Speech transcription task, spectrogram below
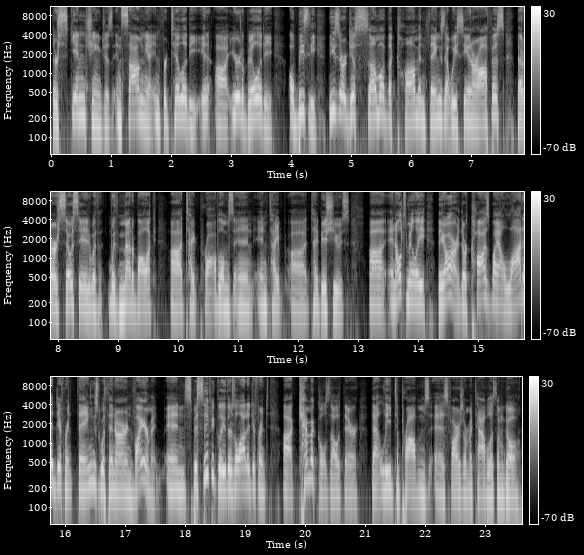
their skin changes, insomnia, infertility, uh, irritability, obesity. These are just some of the common things that we see in our office that are associated with with metabolic uh, type problems and and type uh, type issues. Uh, and ultimately, they are. They're caused by a lot of different things within our environment. And specifically, there's a lot of different uh, chemicals out there that lead to problems as far as our metabolism go.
